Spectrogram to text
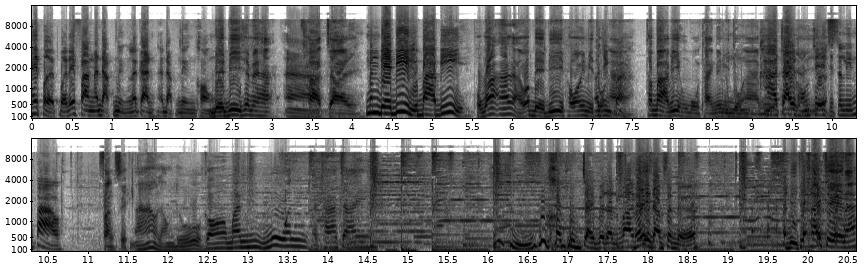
ให้เปิดเปิดได้ฟังอันดับหนึ่งแล้วกัน อันดับหนึ่งของ เบบี้ใช่ไหมฮะอ่า ขาดใจ มันเบบี้หรือบาร์บี้ ผมว่าอ่านว่าเบบี้เพราะว่าไม่มีตัวเอาจริงอาป่ะ ถ้าบาร์บี้ของวงไทยไม่มีตัวอาคาใจของเจเจตลินเปล่า ฟังสิ อ้าว ลองดูก็มันม่วนแต่คาใจ ความภูมิใจเป็นอันมากเฮ้ยที่ได้นำเสนอบีทคล้ายๆเจนะ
